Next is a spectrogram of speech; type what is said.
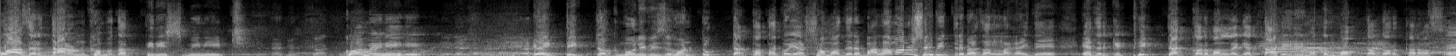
ওয়াজের ধারণ ক্ষমতা 30 মিনিট। কমেনি এই টিকটক মৌলবি যখন টুকটাক কথা কইয়া সমাজের ভালো মানুষের ভিতরে বেজাল লাগাই দেয়, এদেরকে ঠিকঠাক করবার লাগে তাহিরির মতন বক্তা দরকার আছে।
